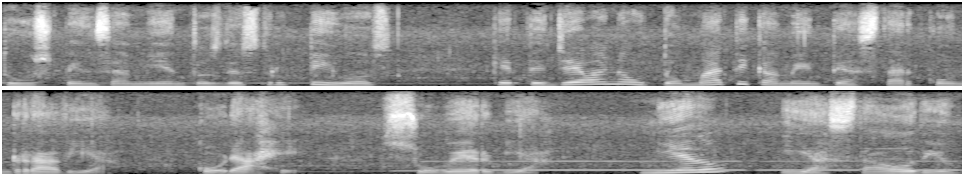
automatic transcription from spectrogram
tus pensamientos destructivos que te llevan automáticamente a estar con rabia, coraje, soberbia, miedo y hasta odio.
